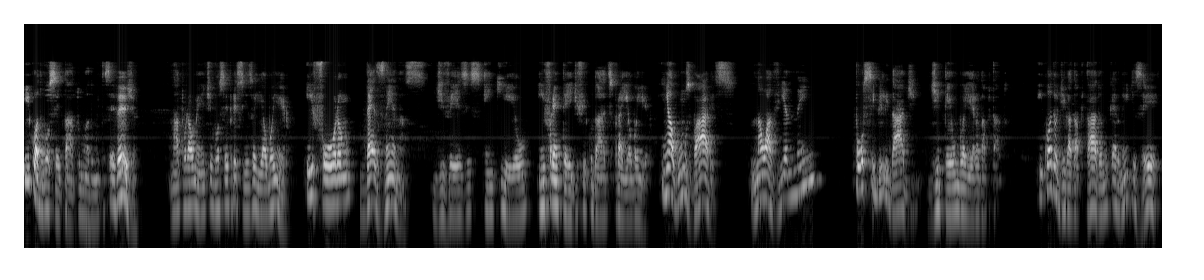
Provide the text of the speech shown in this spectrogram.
E quando você está tomando muita cerveja, naturalmente você precisa ir ao banheiro. E foram dezenas de vezes em que eu enfrentei dificuldades para ir ao banheiro. Em alguns bares não havia nem possibilidade de ter um banheiro adaptado. E quando eu digo adaptado, eu não quero nem dizer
